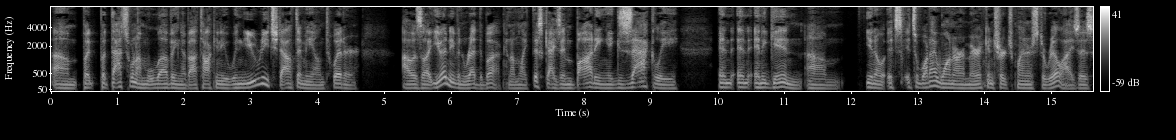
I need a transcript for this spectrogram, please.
Um, but but that's what I'm loving about talking to you. When you reached out to me on Twitter, I was like, you hadn't even read the book, and I'm like, this guy's embodying exactly. And and and again, um, you know, it's it's what I want our American church planters to realize is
